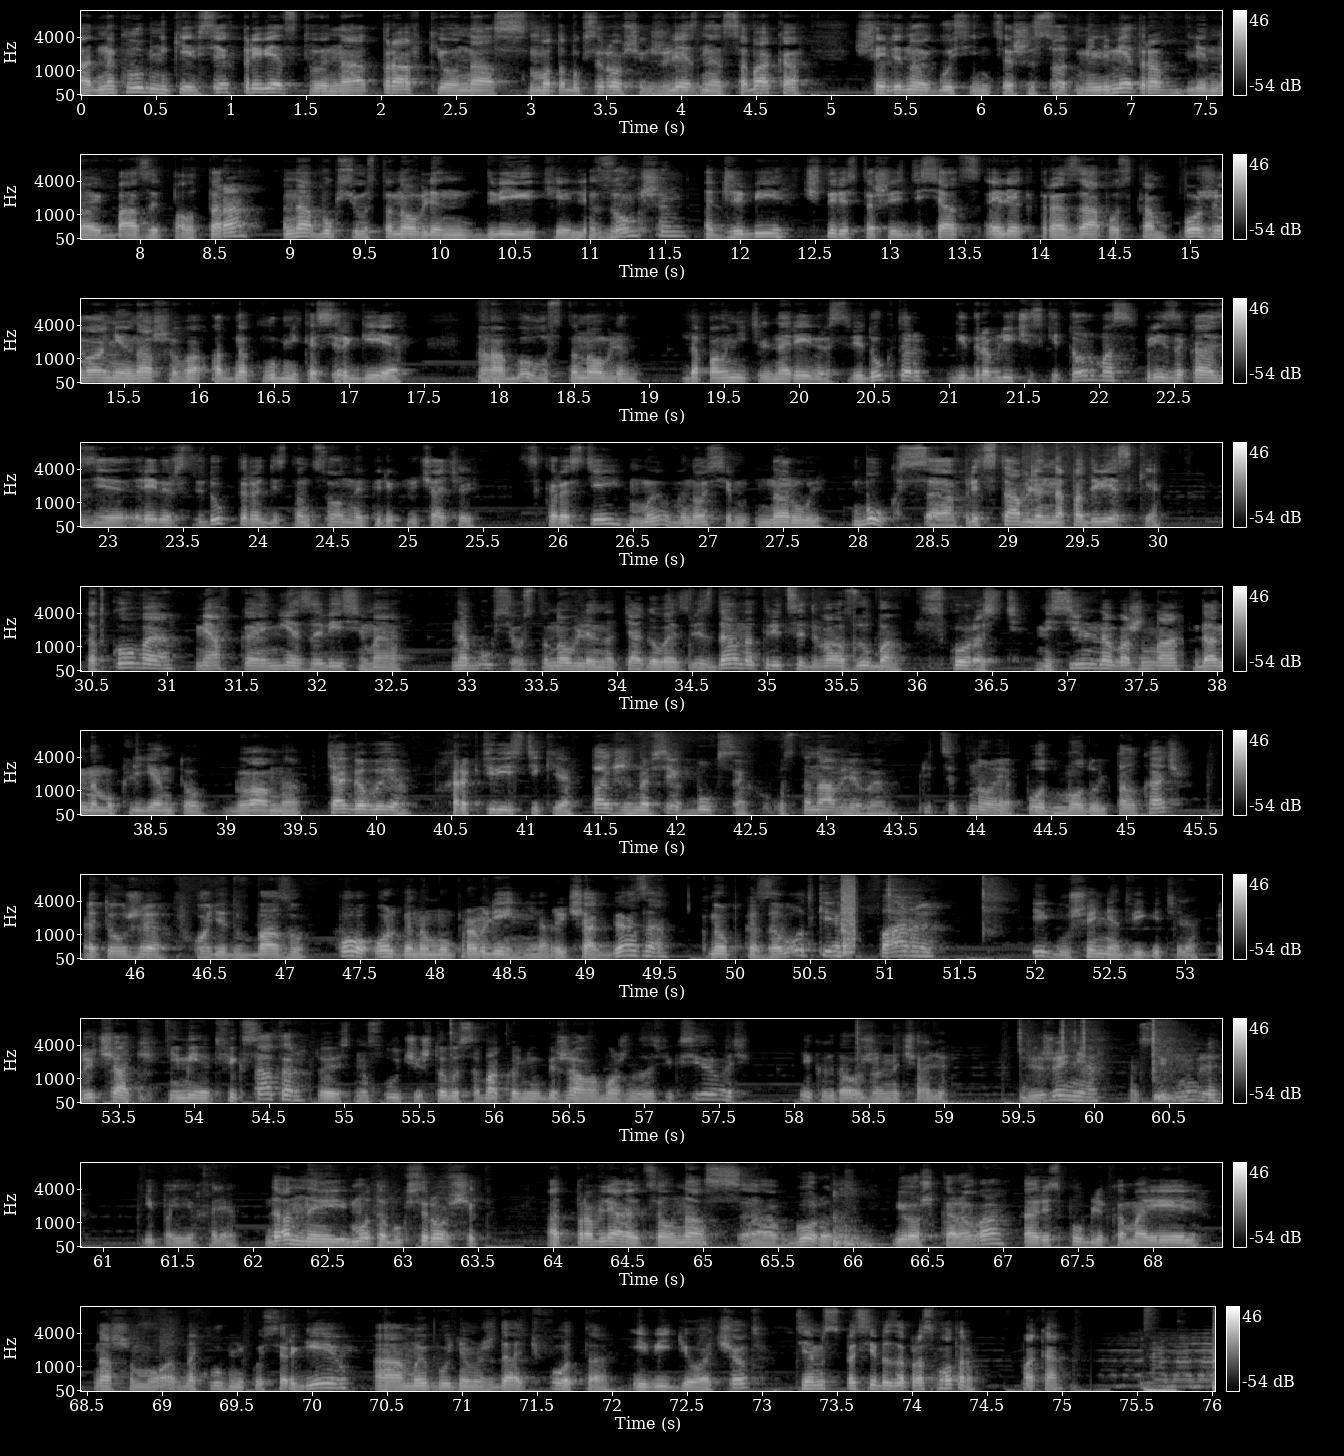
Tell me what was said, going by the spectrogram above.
Одноклубники, всех приветствую. На отправке у нас мотобуксировщик «Железная собака» шириной гусеницы 600 мм, длиной базы 1,5. На буксе установлен двигатель Zongshin GB460 с электрозапуском. По желанию нашего одноклубника Сергея а, был установлен дополнительно реверс-редуктор, гидравлический тормоз. При заказе реверс-редуктора дистанционный переключатель скоростей мы выносим на руль. Букс э, представлен на подвеске катковая, мягкая, независимая. На буксе установлена тяговая звезда на 32 зуба. Скорость не сильно важна данному клиенту. Главное, тяговые характеристики. Также на всех буксах устанавливаем прицепное под модуль толкач. Это уже входит в базу. По органам управления рычаг газа, кнопка заводки, фары, и глушение двигателя. Рычаг имеет фиксатор, то есть на случай, чтобы собака не убежала, можно зафиксировать. И когда уже в начале движения, отстегнули и поехали. Данный мотобуксировщик отправляется у нас а, в город Йошкарова, Республика Мариэль, нашему одноклубнику Сергею. А мы будем ждать фото и видео отчет. Всем спасибо за просмотр. Пока. Bye.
